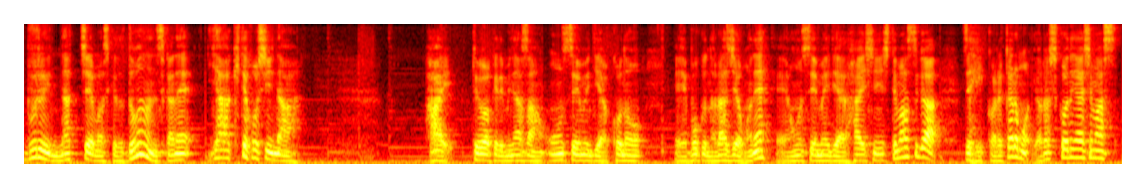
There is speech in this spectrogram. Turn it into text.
部類になっちゃいますけど、どうなんですかね？いや来てほしいな。はい。というわけで皆さん、音声メディア、この、えー、僕のラジオもね、音声メディアで配信してますが、ぜひこれからもよろしくお願いします。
